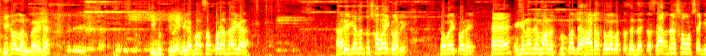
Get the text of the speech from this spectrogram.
কি করলেন ভাই এটা? কি করছি ভাই? এটা প্রস্তাব করার জায়গা? আর এখানে তো সবাই করে। সবাই করে। হ্যাঁ। এখানে যে মানুষ ফুটপাতে হাঁটা চলা করতেছে দেখতেছে আপনার সমস্যা কি?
